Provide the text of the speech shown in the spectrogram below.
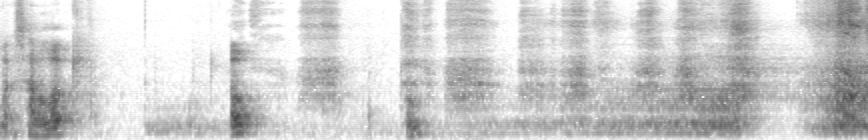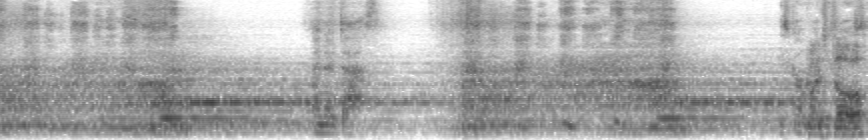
let's have a look. Oh. Oh. I know death. He's got, got his dark.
